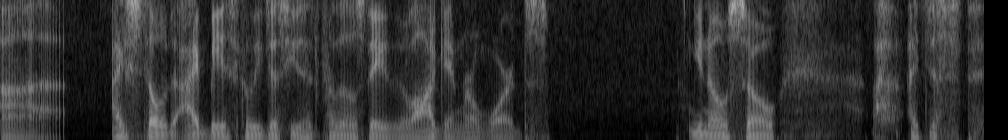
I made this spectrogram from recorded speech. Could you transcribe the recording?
uh, I still, I basically just use it for those daily login rewards. You know, so I just,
